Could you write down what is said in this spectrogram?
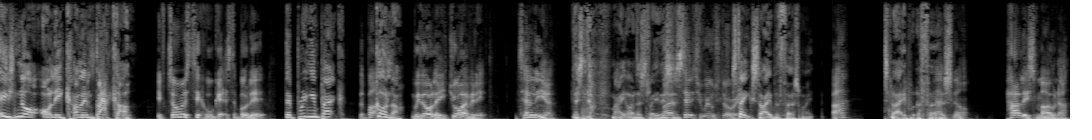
He's not Ollie coming backer. If Thomas Tickle gets the bullet, They're bringing back the bus Gunner. with Ollie driving it. I'm telling you. There's no, mate, honestly, this Mate, is it's a real story. Stinks not April the first, mate. Huh? It's not April the No, it's not. Palace Mona,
